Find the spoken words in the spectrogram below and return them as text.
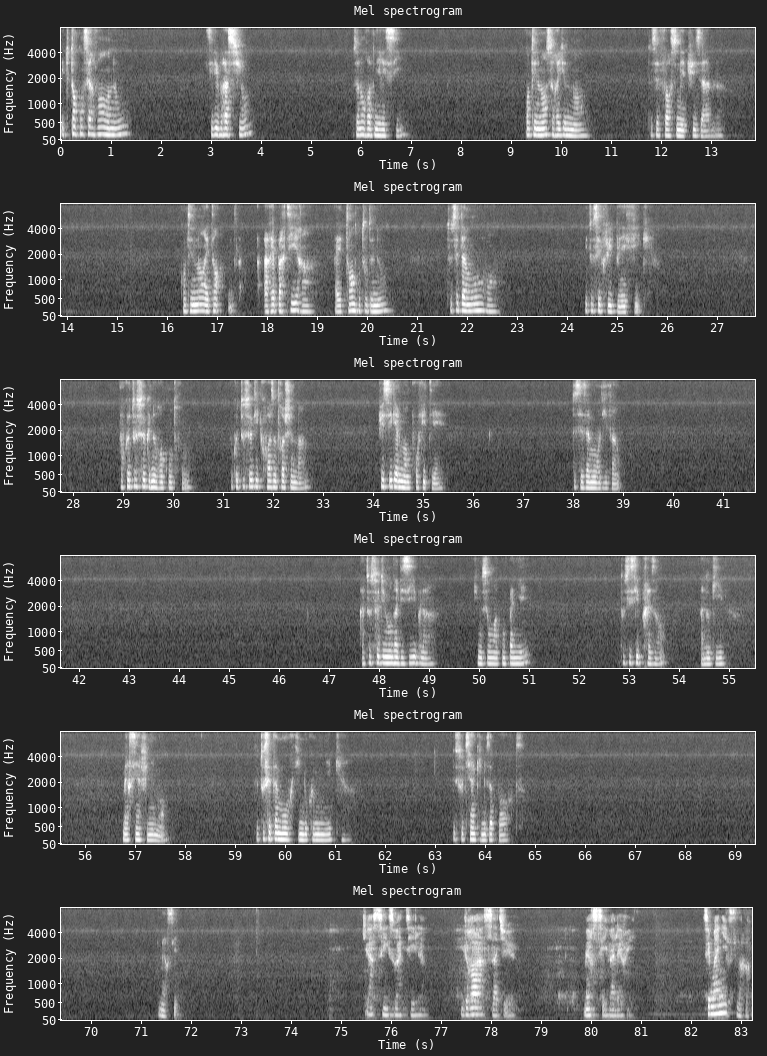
Et tout en conservant en nous ces vibrations, nous allons revenir ici, continuant ce rayonnement de ces forces inépuisables, continuellement à, répartir, à étendre autour de nous tout cet amour et tous ces fluides bénéfiques. Pour que tous ceux que nous rencontrons, pour que tous ceux qui croisent notre chemin puissent également profiter de ces amours divins. À tous ceux du monde invisible qui nous ont accompagnés, tous ici présents, à nos guides. Merci infiniment de tout cet amour qu'ils nous communiquent, du soutien qu'ils nous apportent. Merci. Qu'ainsi soit-il. Grâce à Dieu. Merci Valérie. C'est magnifique.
